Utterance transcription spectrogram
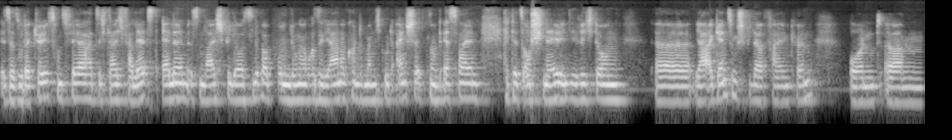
ist ja so der Königstransfer, hat sich gleich verletzt. Allen ist ein Leihspieler aus Liverpool, ein junger Brasilianer, konnte man nicht gut einschätzen. Und Eswein hätte jetzt auch schnell in die Richtung äh, ja, Ergänzungsspieler fallen können. Und ähm,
